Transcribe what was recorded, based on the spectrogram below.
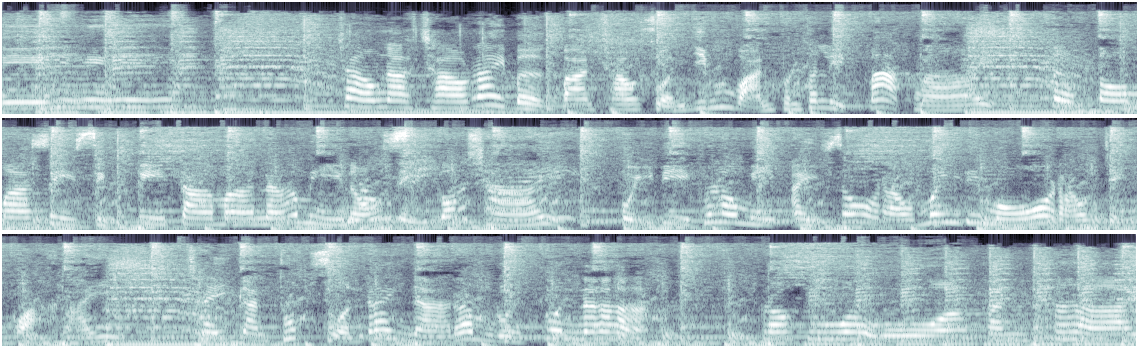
ยชาวนาชาวไร่เบิกบานชาวสวนยิ้มหวานผลผลิตมากมาย เติบโตมา 40 ปีตามานะมีน้องสิก็ใช้ ปุ๋ยดีเพราะเรามีไอโซเราไม่ได้โม้เราเจ๋งกว่าใคร ใช้กันทุกสวนไร่นาร่ำรวยทั่วหน้า เพราะหัวหัวกันไทย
